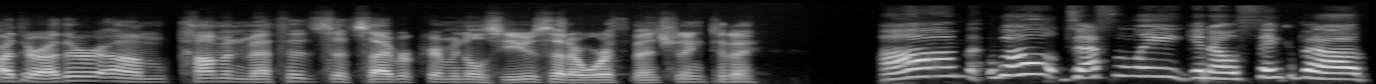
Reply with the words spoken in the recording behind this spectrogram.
Are there other um, common methods that cyber criminals use that are worth mentioning today? Um, well, definitely, you know, think about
